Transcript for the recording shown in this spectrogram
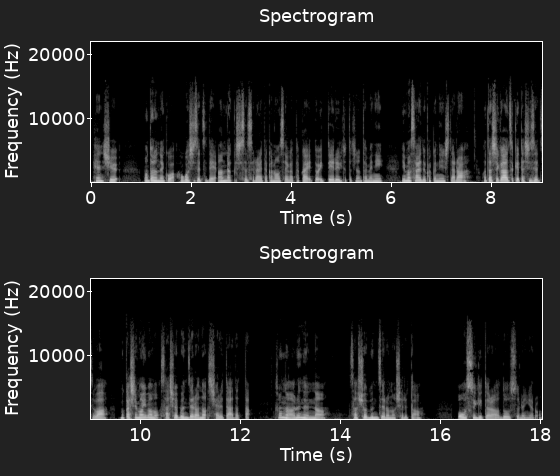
編集。元の猫は保護施設で安楽死させられた可能性が高いと言っている人たちのために、今再度確認したら、私が預けた施設は昔も今も殺処分ゼロのシェルターだった。そんなんあるねんな。殺処分ゼロのシェルター。多すぎたらどうするんやろ。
